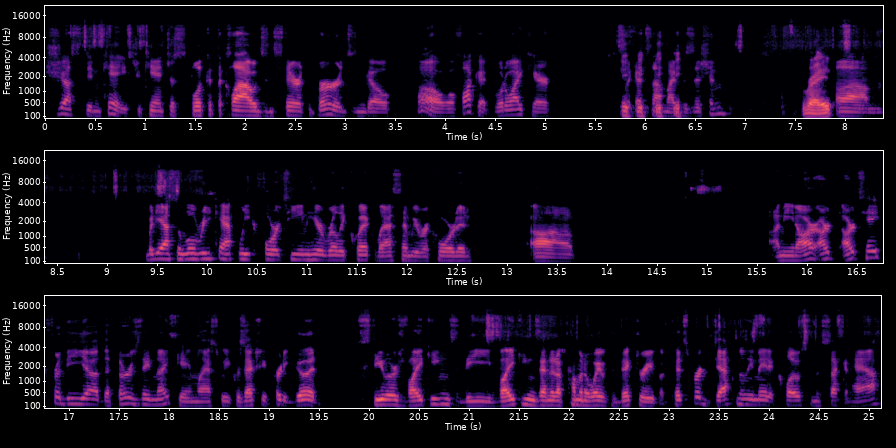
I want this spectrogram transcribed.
just in case. You can't just look at the clouds and stare at the birds and go, "Oh well, fuck it. What do I care?" Like that's not my position. Right. Um, but yeah, so we'll recap week 14 here really quick. Last time we recorded. Uh, I mean, our, our, our take for the uh, the Thursday night game last week was actually pretty good. Steelers Vikings. The Vikings ended up coming away with the victory, but Pittsburgh definitely made it close in the second half,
